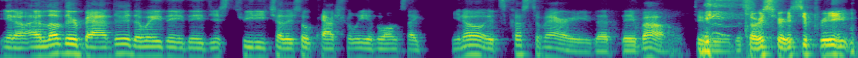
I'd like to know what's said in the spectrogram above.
You know, I love their banter, the way they, they just treat each other so casually. And Wong's like, you know, it's customary that they bow to the Sorcerer Supreme.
